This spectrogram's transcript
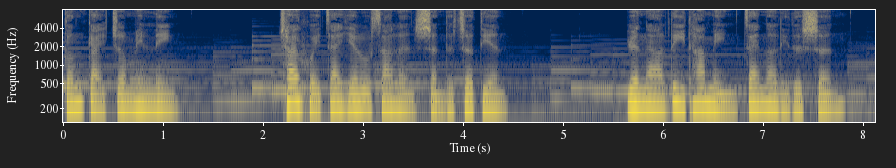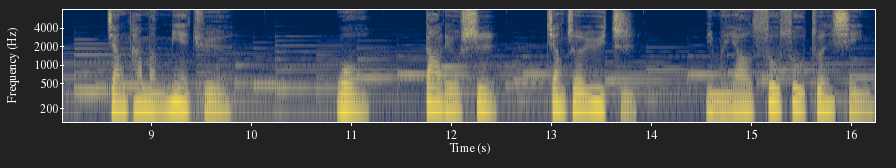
更改这命令，拆毁在耶路撒冷神的这殿。愿那立他名在那里的神将他们灭绝。我大流士降这谕旨，你们要速速遵行。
